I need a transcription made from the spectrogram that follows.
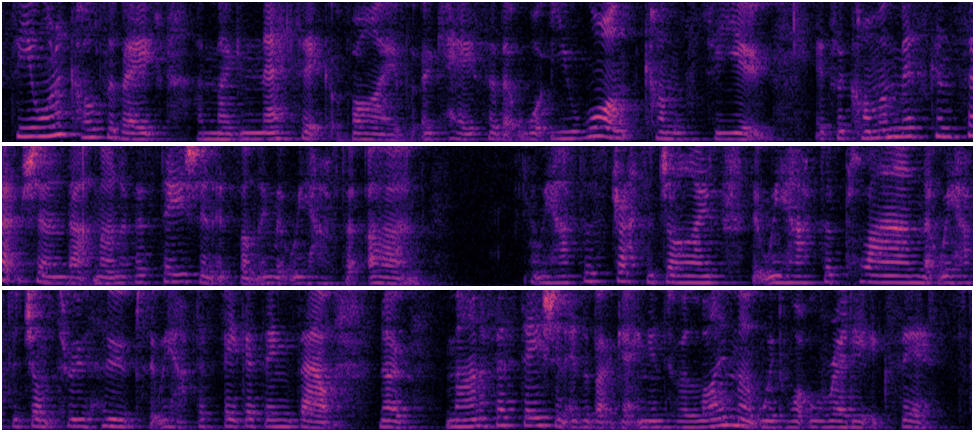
So, you want to cultivate a magnetic vibe, okay, so that what you want comes to you. It's a common misconception that manifestation is something that we have to earn we have to strategize, that we have to plan, that we have to jump through hoops, that we have to figure things out. No, manifestation is about getting into alignment with what already exists,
